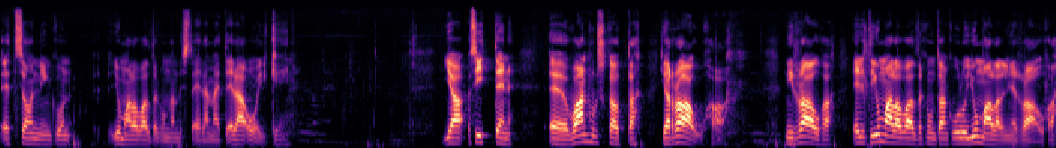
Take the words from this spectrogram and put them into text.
Että se on niin kuin Jumalan valtakunnallista elämää, että elää oikein. Ja sitten vanhurskautta ja rauhaa. Niin rauha, eli että Jumalan valtakuntaan kuuluu jumalallinen rauha.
